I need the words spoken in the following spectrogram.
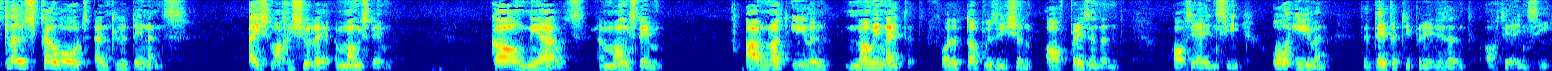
close cohorts and lieutenants, Ace Magashule amongst them, Carl Niehaus amongst them, are not even nominated for the top position of president of the ANC or even the deputy president of the ANC.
